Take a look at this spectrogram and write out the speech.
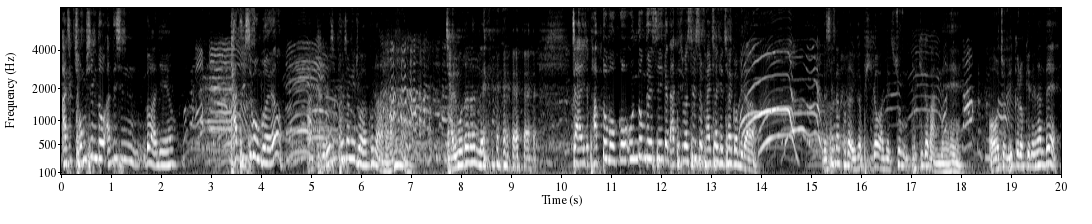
아직 점심도 안 드신 거 아니에요? 다 드시고 온 거예요? 아 그래서 표정이 좋았구나. 잘못 알았네. 자 이제 밥도 먹고 운동도 했으니까 나태주가 슬슬 발차기 찰 겁니다. 근데 생각보다 여기가 비가 왔는지 좀 물기가 많네. 어, 좀 미끄럽기는 한데,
